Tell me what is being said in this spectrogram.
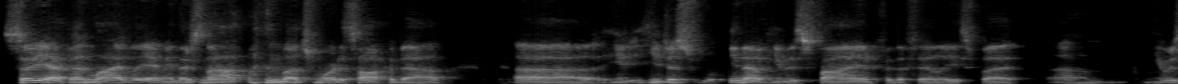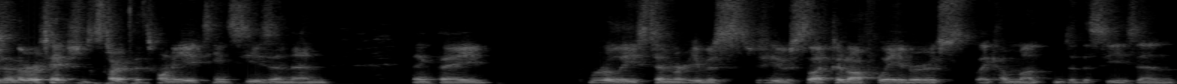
so yeah, Ben Lively. I mean, there's not much more to talk about. Uh, he he just you know he was fine for the Phillies, but um, he was in the rotation to start the 2018 season, and I think they released him or he was he was selected off waivers like a month into the season.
